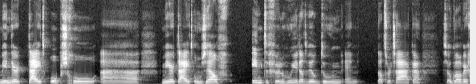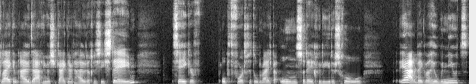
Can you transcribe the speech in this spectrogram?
minder tijd op school, eh, meer tijd om zelf in te vullen hoe je dat wilt doen en dat soort zaken. is ook wel weer gelijk een uitdaging als je kijkt naar het huidige systeem. Zeker op het voortgezet onderwijs bij ons, reguliere school. Ja, dan ben ik wel heel benieuwd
